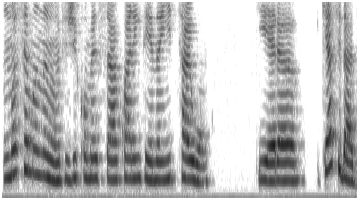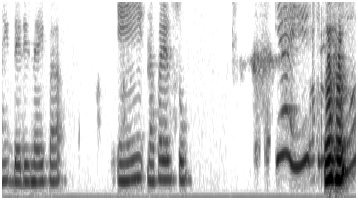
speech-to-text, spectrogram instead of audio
uma semana antes de começar a quarentena em Taiwan, que era que é a cidade deles, né, Ipa, em na Coreia do Sul. E aí Uhum. chegou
